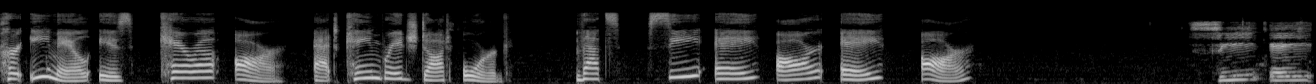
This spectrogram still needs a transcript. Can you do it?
Her email is Cara R at cambridge.org. That's C A R A R C A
